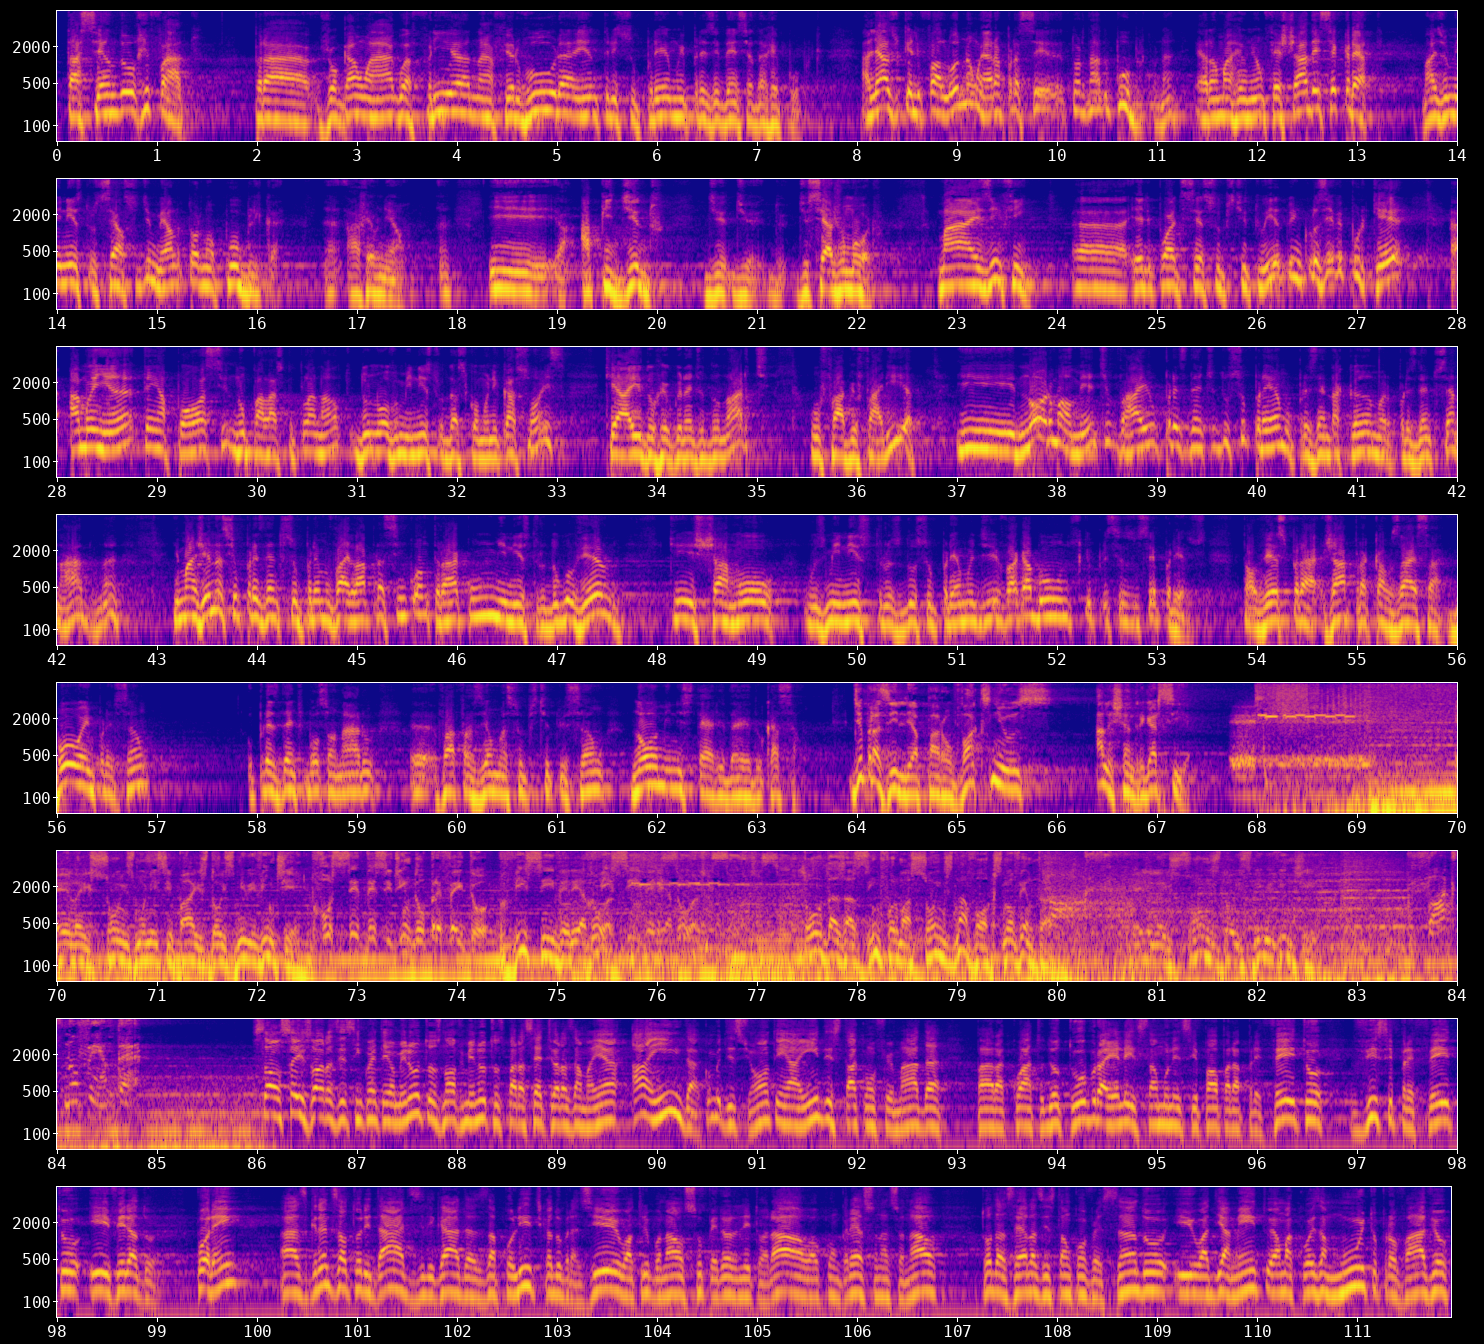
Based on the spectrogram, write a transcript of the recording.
está sendo rifado para jogar uma água fria na fervura entre Supremo e Presidência da República. Aliás, o que ele falou não era para ser tornado público, né? era uma reunião fechada e secreta. Mas o ministro Celso de Mello tornou pública né, a reunião, né? e a, pedido de, de, de, Sérgio Moro. Mas, enfim, uh, ele pode ser substituído, inclusive porque amanhã tem a posse no Palácio do Planalto do novo ministro das Comunicações, que é aí do Rio Grande do Norte, o Fábio Faria e normalmente vai o presidente do Supremo, o presidente da Câmara, o presidente do Senado, né? Imagina se o presidente do Supremo vai lá para se encontrar com um ministro do governo que chamou os ministros do Supremo de vagabundos que precisam ser presos. Talvez pra, já para causar essa boa impressão, o presidente Bolsonaro eh, vá fazer uma substituição no Ministério da Educação. De Brasília para o Vox News. Alexandre Garcia. Eleições Municipais 2020. Você decidindo o prefeito, vice-vereador. Vice-vereador. Todas as informações na Vox 90. Vox. Eleições 2020. Vox 90. São 6 horas e 51 minutos, 9 minutos para 7 horas da manhã. Ainda, como eu disse ontem, ainda está confirmada para 4 de outubro a eleição municipal para prefeito, vice-prefeito e vereador. Porém, as grandes autoridades ligadas à política do Brasil, ao Tribunal Superior Eleitoral, ao Congresso Nacional, todas elas estão conversando e o adiamento é uma coisa muito provável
